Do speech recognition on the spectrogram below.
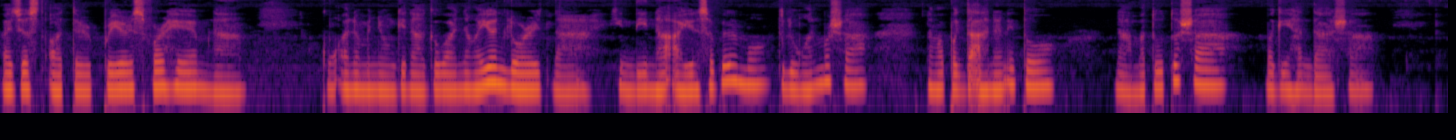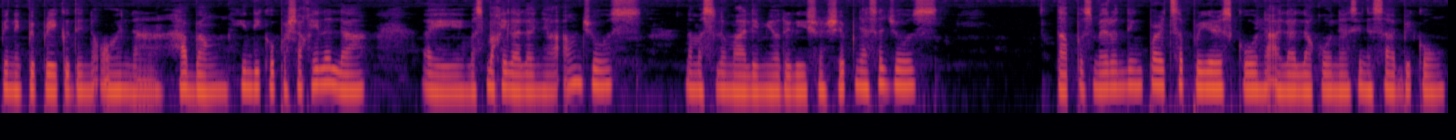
I just utter prayers for him na kung ano man yung ginagawa niya ngayon, Lord, na hindi na ayon sa will mo, tulungan mo siya na mapagdaanan ito, na matuto siya, maging handa siya. Pinagpipray ko din noon na habang hindi ko pa siya kilala, ay mas makilala niya ang Diyos, na mas lumalim yung relationship niya sa Diyos. Tapos meron ding part sa prayers ko na alala ko na sinasabi kong,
